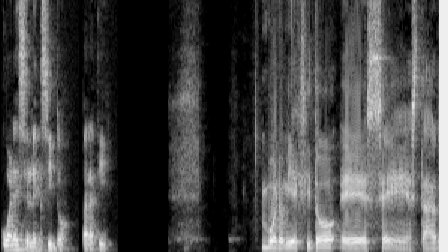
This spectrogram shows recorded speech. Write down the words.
¿Cuál es el éxito para ti? Bueno, mi éxito es eh, estar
